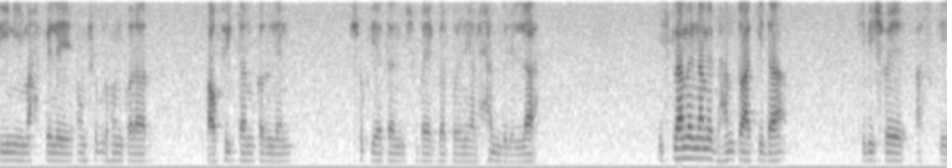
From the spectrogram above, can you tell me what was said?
দিনই মাহফিলে অংশগ্রহণ করার তৌফিক দান করলেন শুকরিয়া দান সবাই একবার করে নি আলহামদুলিল্লাহ ইসলামের নামে ভ্রান্ত আকিদা এ বিষয়ে আজকে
